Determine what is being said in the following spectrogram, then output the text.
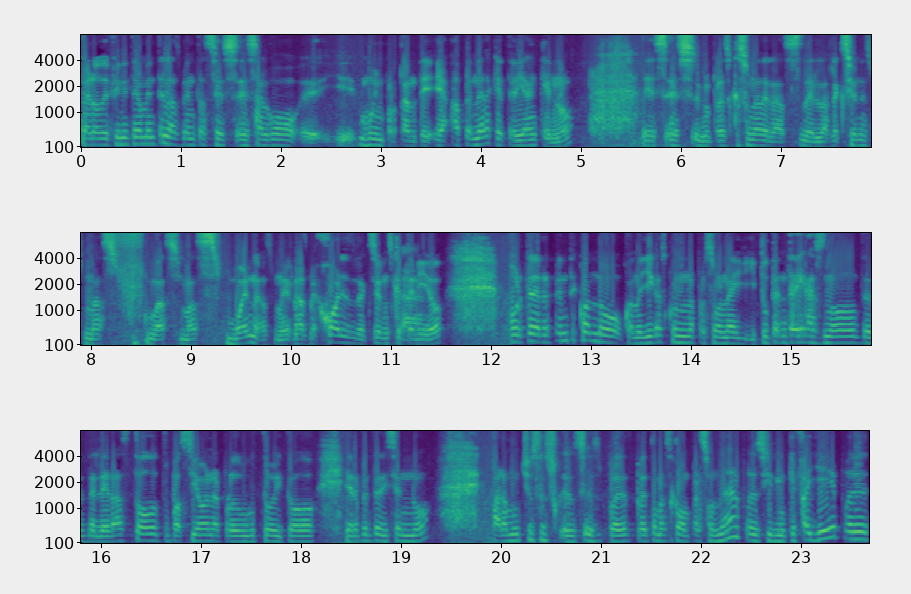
pero definitivamente las ventas es, es algo eh, muy importante. Eh, aprender a que te digan que no, es, es- me parece que es una de las, de las lecciones más, más, más buenas, me- las mejores lecciones que Claro. he tenido, porque de repente cuando, cuando llegas con una persona y, y tú te entregas, ¿no? Le das todo tu pasión al producto y todo, y de repente dicen no, para muchos es- puede, puede tomarse como personal, puede decir en qué fallé, puede...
